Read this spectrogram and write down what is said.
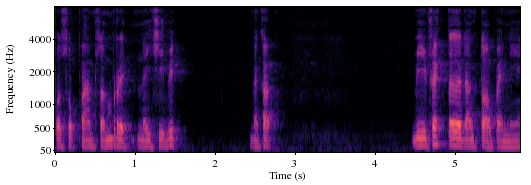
ประสบความสำเร็จในชีวิตนะครับ มีแฟกเตอร์ดังต่อไปนี้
